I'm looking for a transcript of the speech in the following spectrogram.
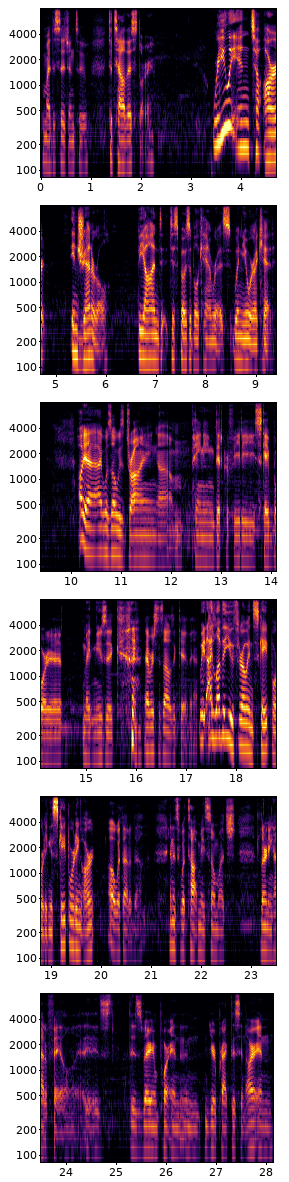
my decision to to tell this story. Were you into art in general beyond disposable cameras when you were a kid? Oh, yeah. I was always drawing, um, painting, did graffiti, skateboarded, made music ever since I was a kid. Yeah. Wait, I love that you throw in skateboarding. Is skateboarding art? Oh, without a doubt. And it's what taught me so much learning how to fail. Is is very important in your practice in art, and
